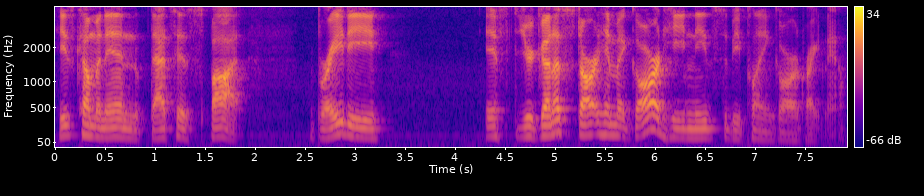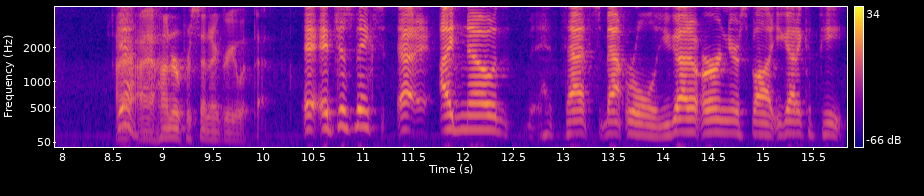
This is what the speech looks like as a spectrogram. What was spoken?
he's coming in. That's his spot. Brady, if you're going to start him at guard, he needs to be playing guard right now. Yeah. I, I 100% agree with that. It, it just makes. I, I know that's Matt Rhule. You got to earn your spot. You got to compete.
